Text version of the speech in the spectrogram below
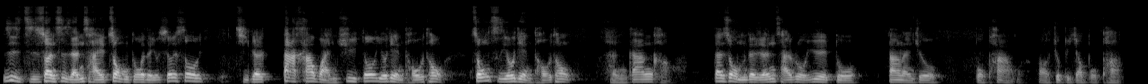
日职算是人才众多的，有时候几个大咖婉拒都有点头痛，中职有点头痛，很刚好。但是我们的人才如果越多，当然就。不怕嘛？哦，就比较不怕。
